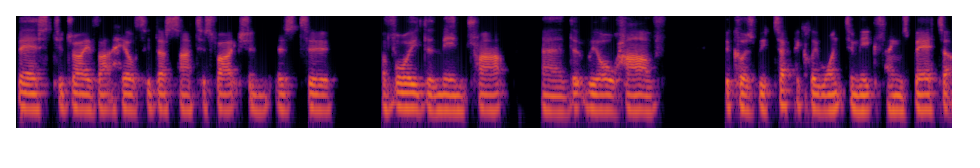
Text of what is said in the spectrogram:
best to drive that healthy dissatisfaction is to avoid the main trap uh, that we all have because we typically want to make things better.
